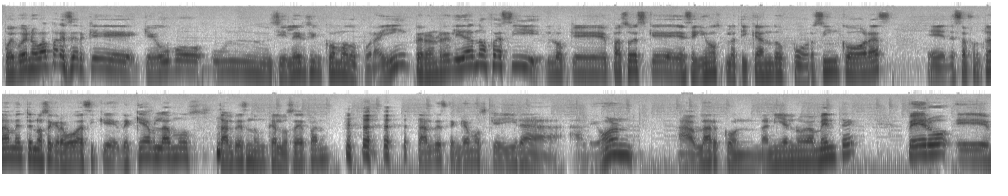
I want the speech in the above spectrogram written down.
Pues bueno, va a parecer que, que hubo un silencio incómodo por ahí, pero en realidad no fue así. Lo que pasó es que seguimos platicando por cinco horas. Eh, desafortunadamente no se grabó, así que ¿de qué hablamos? Tal vez nunca lo sepan. Tal vez tengamos que ir a, a León a hablar con Daniel nuevamente. Pero, eh,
